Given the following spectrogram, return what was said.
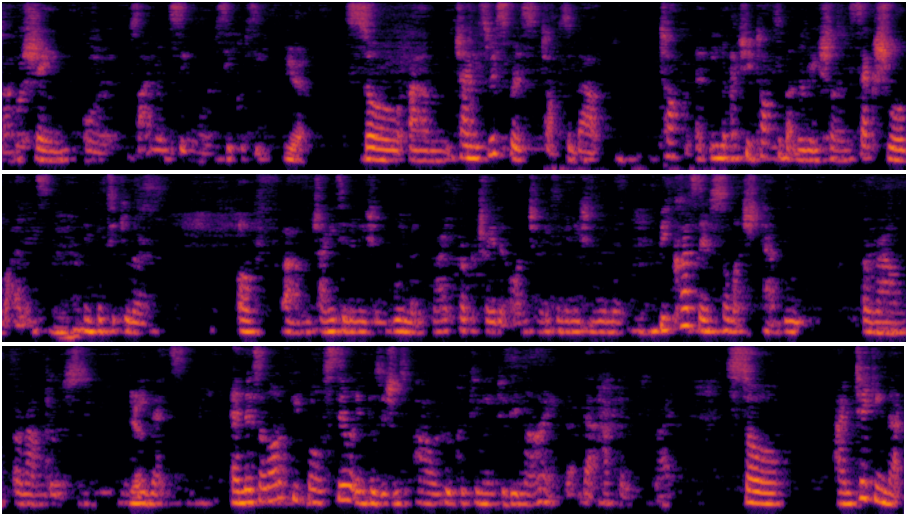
um, shame or silencing or secrecy. Yeah. So um, Chinese Whispers talks about talk you know actually talks about the racial and sexual violence Mhm. in particular of um, Chinese Indonesian women, right, perpetrated on Chinese Indonesian women, Mhm. because there's so much taboo around around those Yeah. events, and there's a lot of people still in positions of power who continue to deny that that happened, right? So I'm taking that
